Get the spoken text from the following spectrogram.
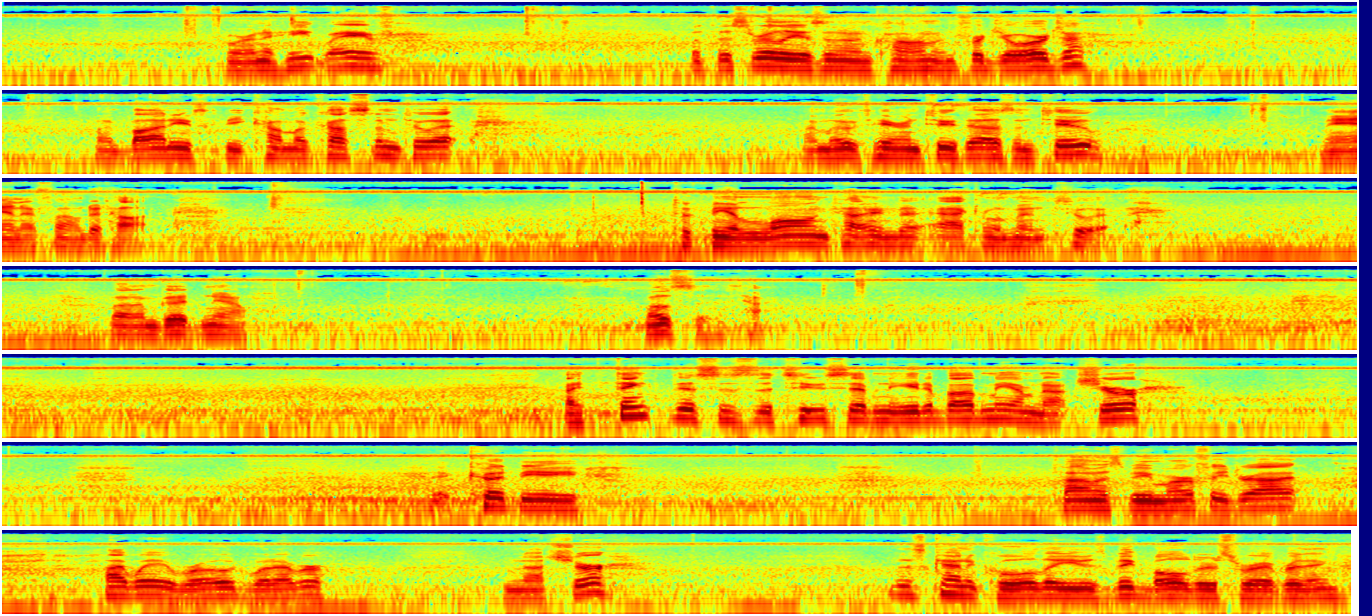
We're in a heat wave. But this really isn't uncommon for Georgia. My body's become accustomed to it. I moved here in 2002. Man, I found it hot. Took me a long time to acclimate to it. But I'm good now. Most of the time. I think this is the 278 above me, I'm not sure. It could be Thomas B. Murphy Drive, Highway, Road, whatever. I'm not sure. This is kind of cool. They use big boulders for everything.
